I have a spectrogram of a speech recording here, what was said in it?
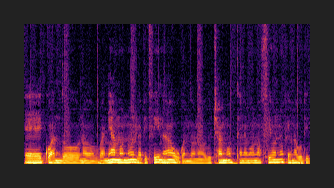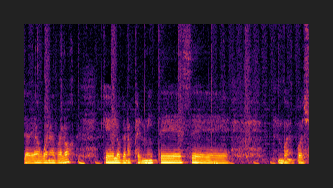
eh, cuando nos bañamos en la piscina o cuando nos duchamos tenemos una opción que es una gotita de agua en el reloj que lo que nos permite es eh, bueno, pues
